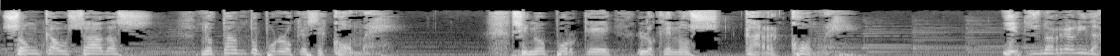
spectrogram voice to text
son causadas no tanto por lo que se come, sino porque lo que nos carcome. Y esto es una realidad.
